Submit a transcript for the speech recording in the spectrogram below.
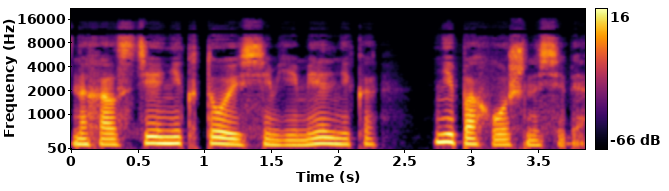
На холсте никто из семьи Мельника не похож на себя.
